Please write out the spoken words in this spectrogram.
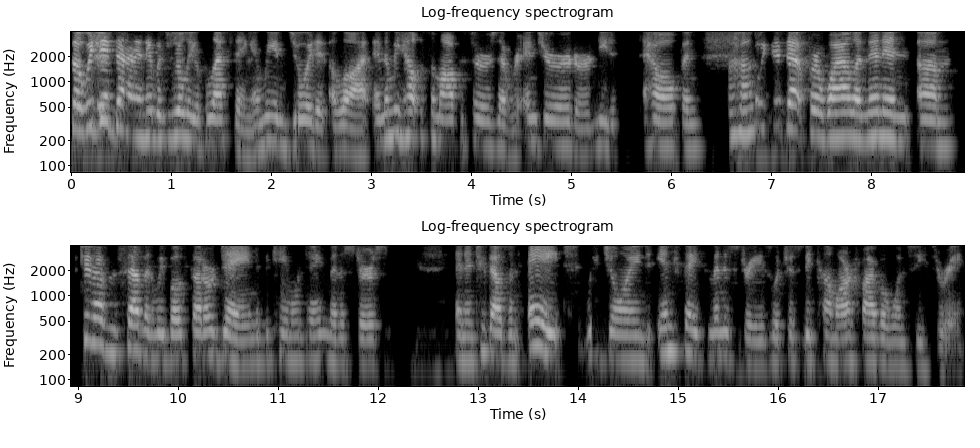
so we did that and it was really a blessing and we enjoyed it a lot. And then we helped some officers that were injured or needed help. And uh-huh. so we did that for a while. And then in um, 2007, we both got ordained and became ordained ministers. And in 2008, we joined InFaith Ministries, which has become our 501c3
